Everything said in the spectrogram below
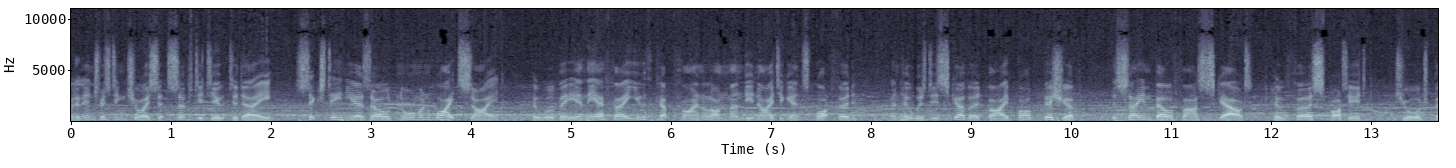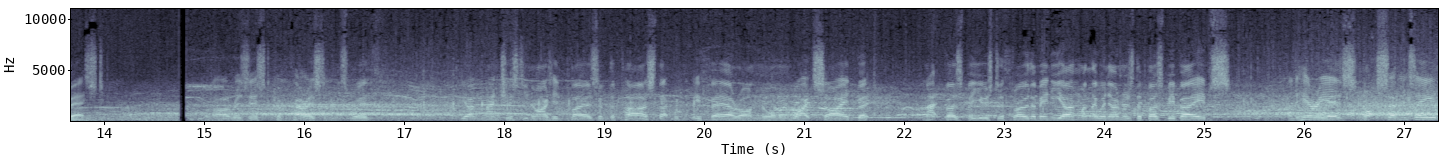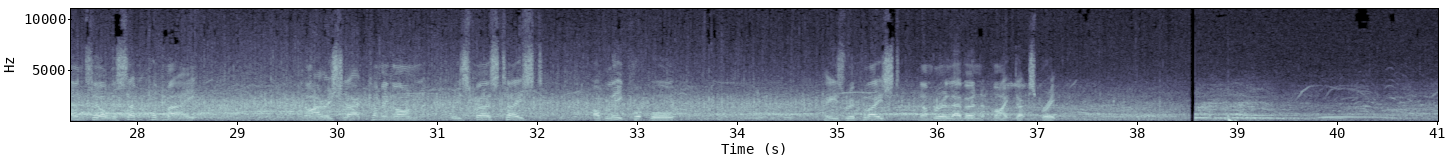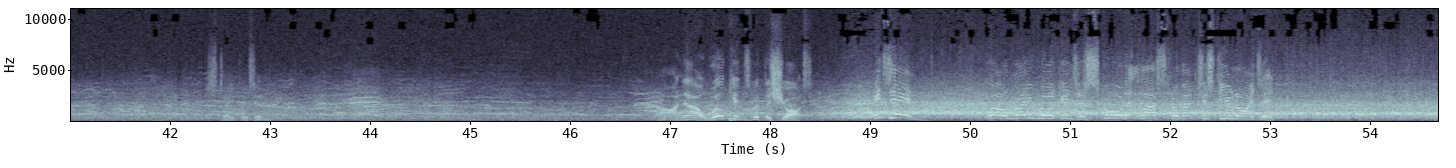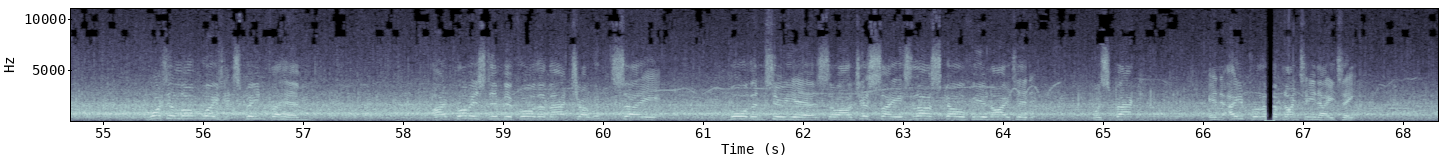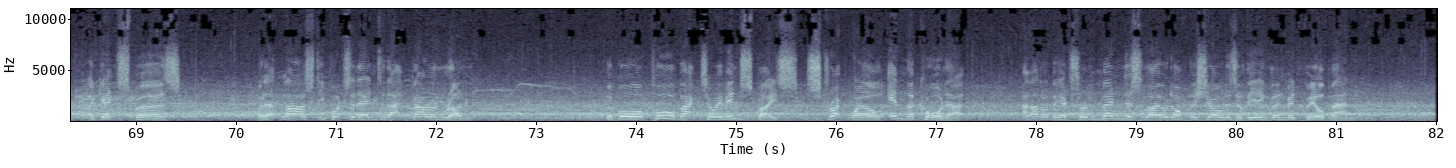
But an interesting choice at substitute today, 16 years old Norman Whiteside, who will be in the FA Youth Cup final on Monday night against Watford and who was discovered by Bob Bishop, the same Belfast scout who first spotted George Best. Well, I'll resist comparisons with young Manchester United players of the past. That wouldn't be fair on Norman Whiteside, but Matt Busby used to throw them in young when they were known as the Busby Babes. And here he is, not 17 until the 7th of May. Irish lad coming on for his first taste of league football. He's replaced number 11, Mike Duxbury. Stapleton Ah, now Wilkins with the shot. It's in! Well, Ray Wilkins has scored at last for Manchester United. What a long wait it's been for him. I promised him before the match I wouldn't say more than two years, so I'll just say his last goal for United was back in April of 1980 against Spurs. But at last he puts an end to that barren run the ball pulled back to him in space, struck well in the corner, and that'll be a tremendous load off the shoulders of the England midfield man.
